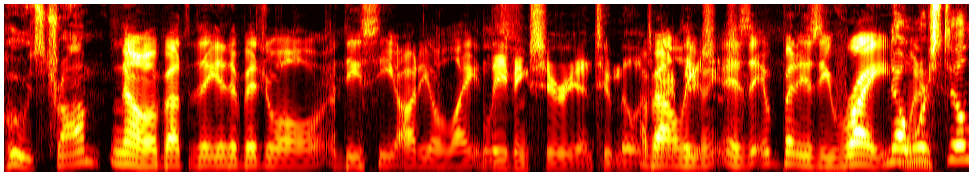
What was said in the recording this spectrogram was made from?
Who's Trump? No, about the individual DC audio light leaving Syria and two military about leaving. bases. Is it, but is he right? No, we're still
